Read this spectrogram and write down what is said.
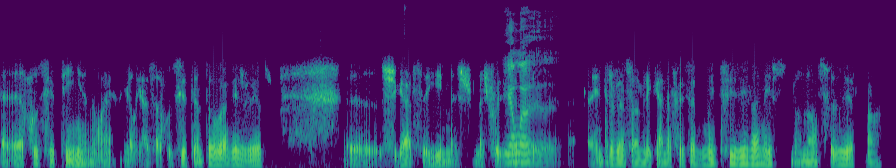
a Rússia tinha, não é? E, aliás, a Rússia tentou várias vezes uh, chegar-se aí, mas, mas foi sempre, Ela... a intervenção americana foi sempre muito decisiva nisso, não, não se fazer, não é?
